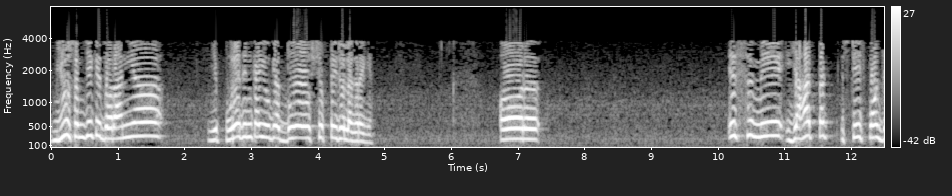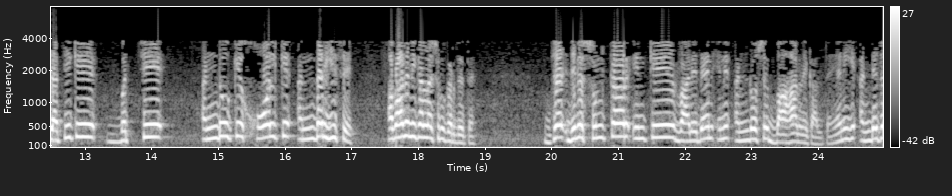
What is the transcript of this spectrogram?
یوں سمجھے کہ دورانیہ یہ پورے دن کا ہی ہو گیا، دو شفٹیں جو لگ رہی ہیں۔ اور اس میں یہاں تک اسٹیج پہنچ جاتی ہے کہ بچے انڈوں کے خول کے اندر ہی سے آوازیں نکالنا شروع کر دیتے ہیں۔ جنہیں سن کر ان کے والدین انہیں انڈوں سے باہر نکالتے ہیں یعنی یہ انڈے سے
